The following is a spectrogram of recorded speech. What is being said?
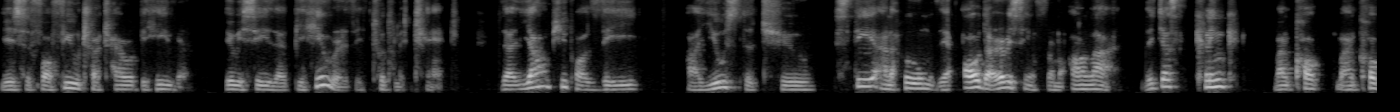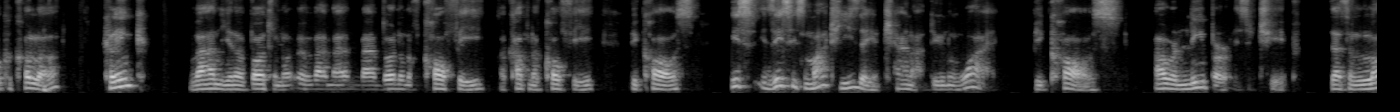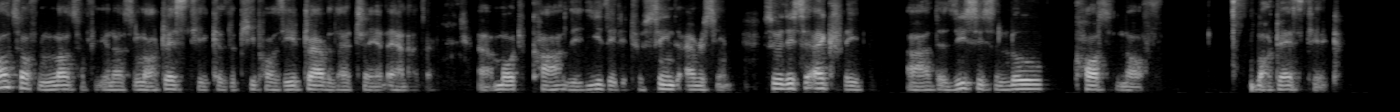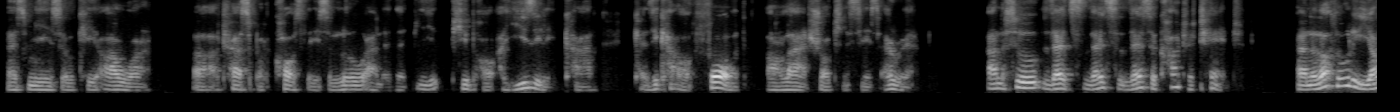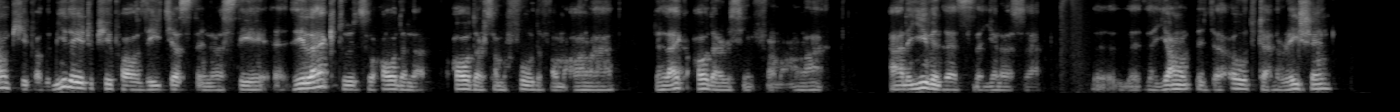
it's for future travel behavior. You will see that behavior they totally change. The young people they are used to stay at home, they order everything from online. They just clink one Coke, one Coca-Cola, clink one, you know, bottle of, uh, one, one bottle of coffee, a cup of coffee, because it's, this is much easier in China. Do you know why? Because our labor is cheap. There's a lot of, lots of, you know, logistic, the people, they drive that and another uh, motor car, they easily to send everything. So this is actually, uh, the, this is low cost of logistic. That means, okay, our uh, transport cost is low and the people easily can, can, they can afford online shopping things everywhere. And so that's, that's, that's a culture change. And not only young people, the middle-aged people, they just, you know, stay, they like to, to order, order some food from online. They like order everything from online. And even that's, the, you know, the, the, the young, the old generation,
